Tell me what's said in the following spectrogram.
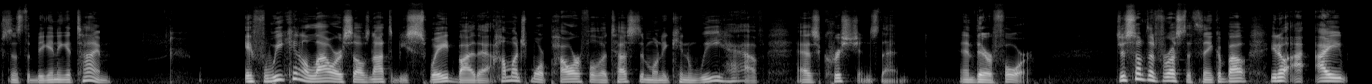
since the beginning of time. If we can allow ourselves not to be swayed by that, how much more powerful of a testimony can we have as Christians then? And therefore. Just something for us to think about. You know, I I,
